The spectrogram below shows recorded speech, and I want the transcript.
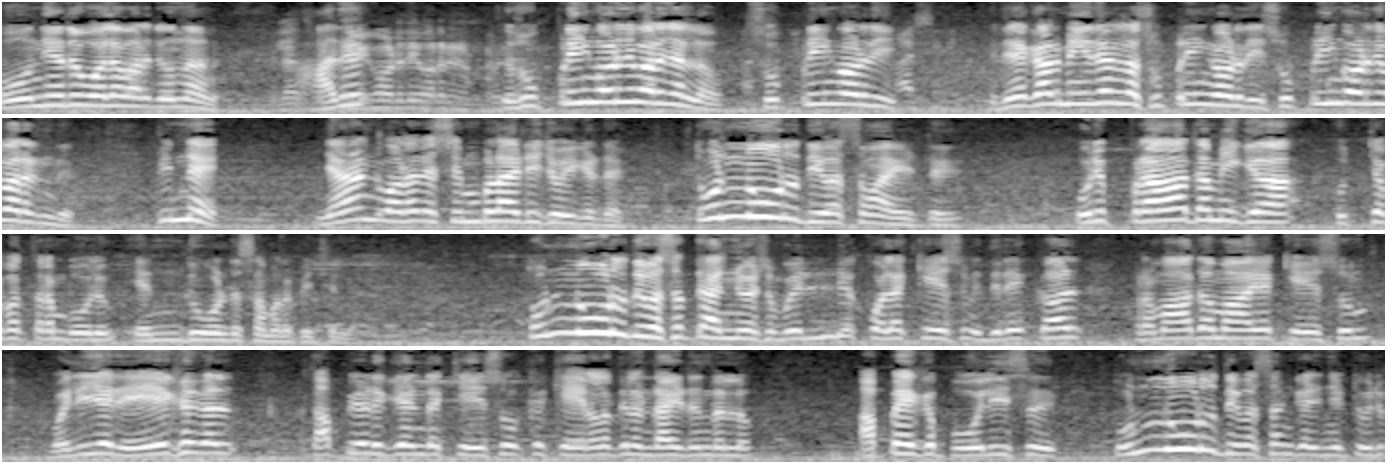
തോന്നിയതുപോലെ പറഞ്ഞു എന്നാണ്. അത് സുപ്രീം കോടതി പറഞ്ഞല്ലോ. സുപ്രീം കോടതി. ഇതിനേക്കാൾ മീതല്ല സുപ്രീം കോടതി. സുപ്രീം കോടതി പറഞ്ഞിട്ടുണ്ട്. പിന്നെ ഞാൻ വളരെ സിമ്പിളായിട്ട് ചോദിക്കട്ടെ? തൊണ്ണൂറ് ദിവസമായിട്ട് ഒരു പ്രാഥമിക കുറ്റപത്രം പോലും എന്തുകൊണ്ട് സമർപ്പിച്ചില്ല? തൊണ്ണൂറ് ദിവസത്തെ അന്വേഷണം വലിയ കൊലക്കേസും ഇതിനേക്കാൾ പ്രമാദമായ കേസും വലിയ രേഖകൾ തപ്പിയെടുക്കേണ്ട കേസും ഒക്കെ കേരളത്തിൽ ഉണ്ടായിട്ടുണ്ടല്ലോ അപ്പോഴൊക്കെ പോലീസ് തൊണ്ണൂറ് ദിവസം കഴിഞ്ഞിട്ട് ഒരു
